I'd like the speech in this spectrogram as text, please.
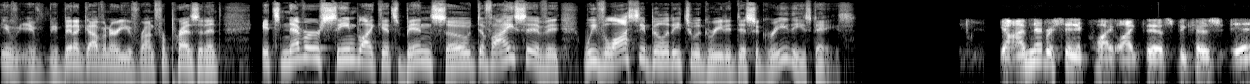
you've, you've, you've been a governor, you've run for president. It's never seemed like it's been so divisive. It, we've lost the ability to agree to disagree these days. Yeah, I've never seen it quite like this because in,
